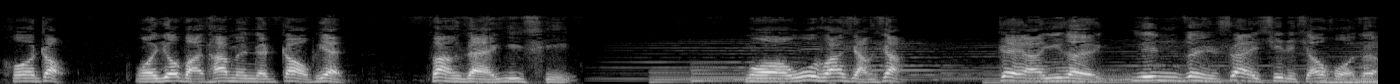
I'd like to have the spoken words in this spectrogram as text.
合照，我就把他们的照片放在一起。我无法想象，这样一个英俊帅气的小伙子，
